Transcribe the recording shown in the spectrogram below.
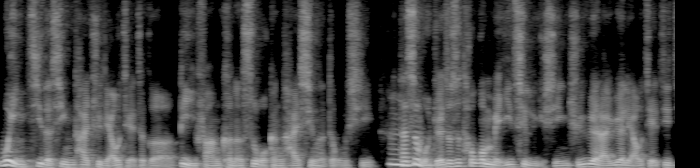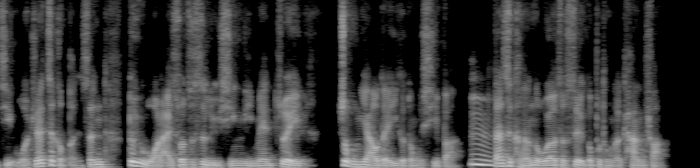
慰藉的心态去了解这个地方，可能是我更开心的东西。但是我觉得这是透过每一次旅行去越来越了解自己，我觉得这个本身对于我来说，这是旅行里面最重要的一个东西吧。嗯，但是可能我要就是有一个不同的看法。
